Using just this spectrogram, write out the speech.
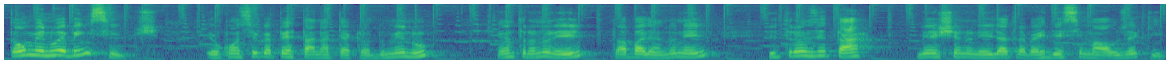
Então o menu é bem simples. Eu consigo apertar na tecla do menu, entrando nele, trabalhando nele e transitar mexendo nele através desse mouse aqui.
